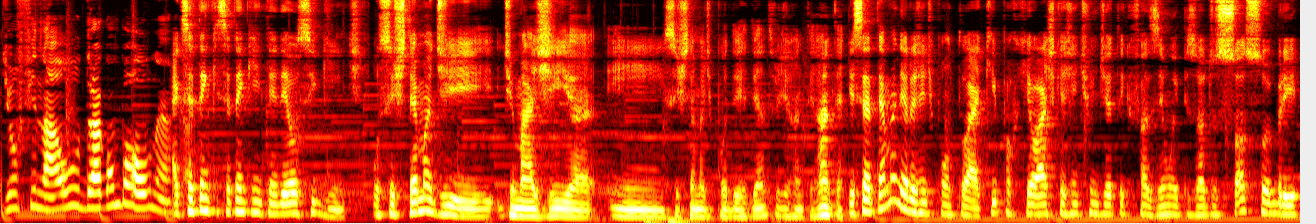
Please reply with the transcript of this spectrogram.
de um final Dragon Ball né É que você tem que, você tem que entender o seguinte: o sistema de, de magia em sistema de poder dentro de Hunter x Hunter. Isso é até maneiro a gente pontuar aqui, porque eu acho que a gente um dia tem que fazer um episódio só sobre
